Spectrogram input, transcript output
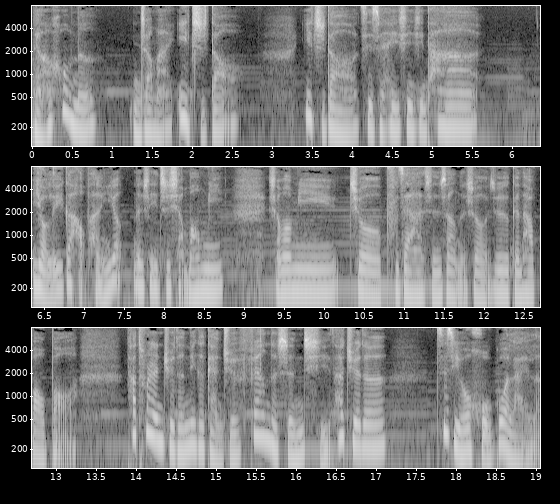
然后呢，你知道吗？一直到……”一直到这只黑猩猩它有了一个好朋友，那是一只小猫咪。小猫咪就扑在他身上的时候，就是跟他抱抱啊。他突然觉得那个感觉非常的神奇，他觉得自己又活过来了。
